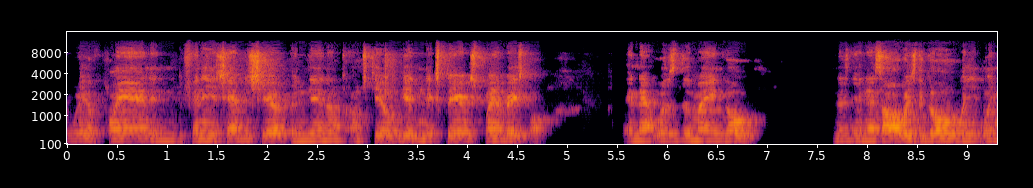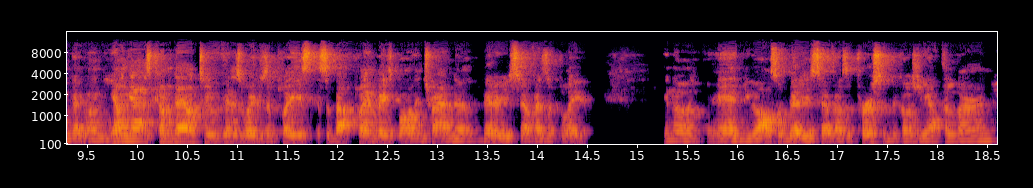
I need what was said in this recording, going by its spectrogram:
a way of playing and defending a championship and then i'm, I'm still getting experience playing baseball. And that was the main goal and that's always the goal when, when, when young guys come down to Venezuela to play, it's, it's about playing baseball and trying to better yourself as a player, you know, and you also better yourself as a person because you have to learn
